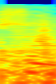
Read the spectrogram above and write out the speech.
Awesome.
